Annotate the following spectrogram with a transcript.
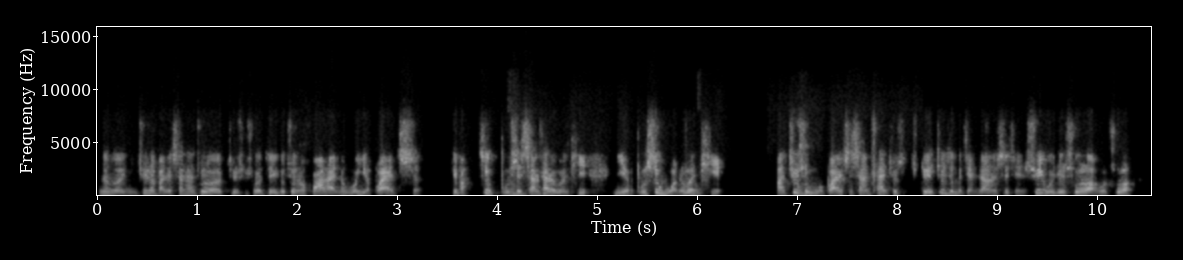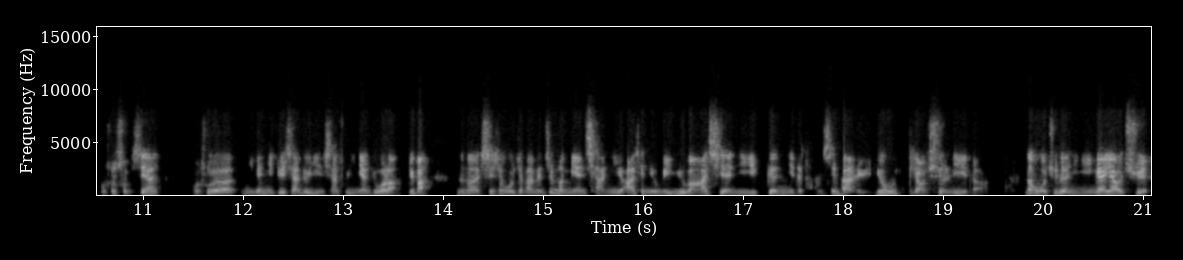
那么你就算把这香菜做了，就是说这个做成花来，那我也不爱吃，对吧？这不是香菜的问题，也不是我的问题，啊，就是我不爱吃香菜，就是对，就这么简单的事情。所以我就说了，我说我说首先。我说你跟你对象都已经相处一年多了，对吧？那么性生活这方面这么勉强，你而且你又没欲望，而且你跟你的同性伴侣又比较顺利的，那我觉得你应该要去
